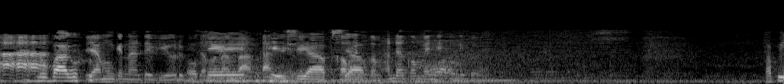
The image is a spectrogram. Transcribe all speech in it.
Lupa aku. Ya mungkin nanti viewer bisa Oke, menambahkan. oke, gitu. siap, Komen, siap. komen. Ada komennya gitu. Tapi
